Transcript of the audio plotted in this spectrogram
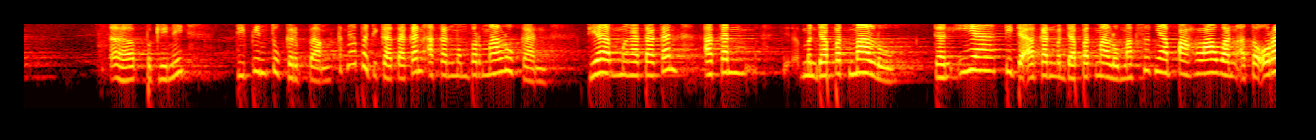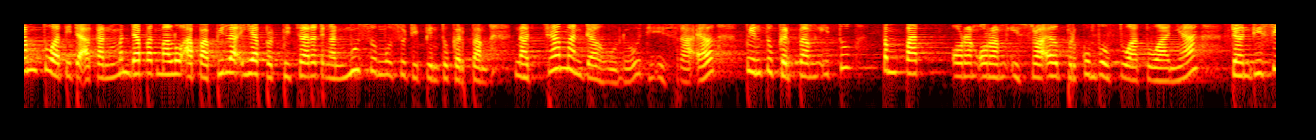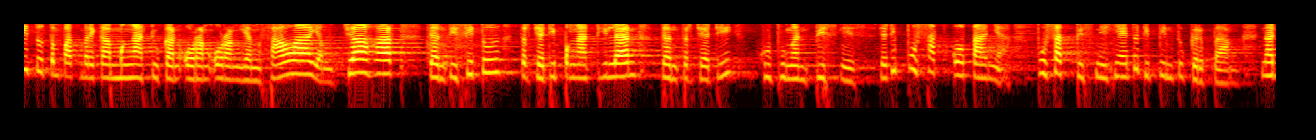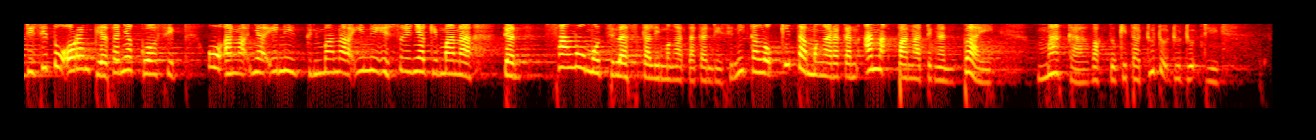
uh, begini di pintu gerbang, kenapa dikatakan akan mempermalukan? Dia mengatakan akan mendapat malu dan ia tidak akan mendapat malu. Maksudnya pahlawan atau orang tua tidak akan mendapat malu apabila ia berbicara dengan musuh-musuh di pintu gerbang. Nah, zaman dahulu di Israel, pintu gerbang itu tempat orang-orang Israel berkumpul tua-tuanya dan di situ tempat mereka mengadukan orang-orang yang salah, yang jahat dan di situ terjadi pengadilan dan terjadi hubungan bisnis. Jadi pusat kotanya, pusat bisnisnya itu di pintu gerbang. Nah di situ orang biasanya gosip, oh anaknya ini gimana, ini istrinya gimana. Dan Salomo jelas sekali mengatakan di sini, kalau kita mengarahkan anak panah dengan baik, maka waktu kita duduk-duduk di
